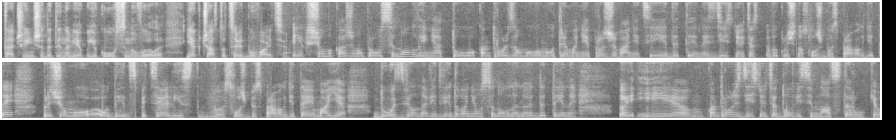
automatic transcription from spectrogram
та чи інша дитина, в я- яку усиновили. Як часто це відбувається? Якщо ми кажемо про усиновлення, то контроль за умовами утримання і проживання цієї дитини здійснюється виключно службою у справах дітей. Причому один спеціаліст в службі у справах дітей має дозвіл на відвідування усиновленої дитини. Е, І контроль здійснюється до 18 років.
